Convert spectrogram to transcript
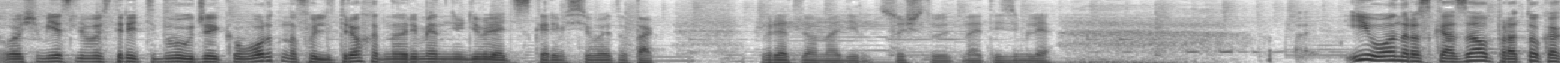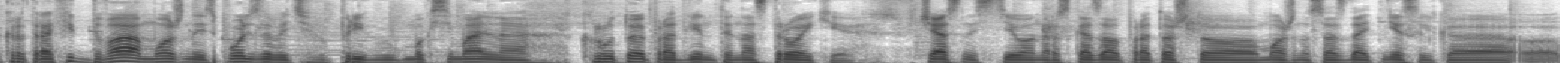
в общем, если вы встретите двух Джейка Уортонов или трех одновременно, не удивляйтесь, скорее всего, это так. Вряд ли он один существует на этой земле. И он рассказал про то, как Retrofit 2 можно использовать при максимально крутой продвинутой настройке. В частности, он рассказал про то, что можно создать несколько э,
